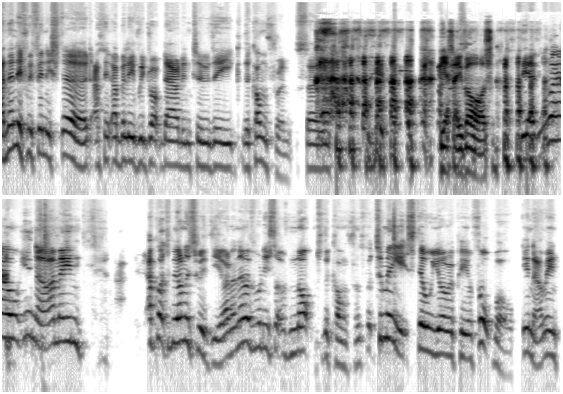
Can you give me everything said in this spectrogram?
and then if we finish third, I think I believe we drop down into the the conference. So the FA Vars. yeah, well, you know, I mean, I've got to be honest with you, and I know everybody's sort of knocked the conference, but to me, it's still European football. You know, I mean,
